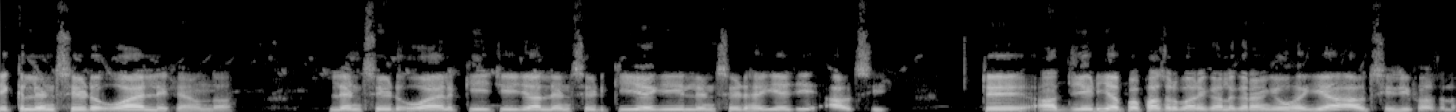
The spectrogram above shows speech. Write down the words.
ਇੱਕ ਲਿੰਸੀਡ ਆਇਲ ਲਿਖਿਆ ਹੁੰਦਾ। ਲਿੰਸੀਡ ਆਇਲ ਕੀ ਚੀਜ਼ ਆ? ਲਿੰਸੀਡ ਕੀ ਹੈਗੀ? ਲਿੰਸੀਡ ਹੈਗੀ ਹੈ ਜੀ ਆਲਸੀ ਤੇ ਅੱਜ ਜਿਹੜੀ ਆਪਾਂ ਫਸਲ ਬਾਰੇ ਗੱਲ ਕਰਾਂਗੇ, ਉਹ ਹੈਗੀ ਆ ਅਲਸੀ ਦੀ ਫਸਲ।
